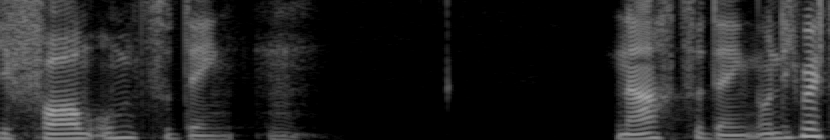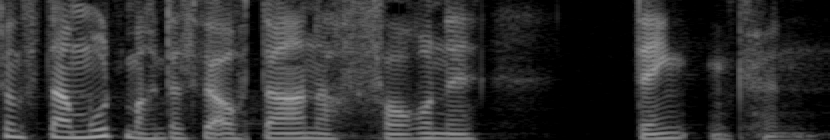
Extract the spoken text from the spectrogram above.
die Form umzudenken, nachzudenken. Und ich möchte uns da Mut machen, dass wir auch da nach vorne denken können.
